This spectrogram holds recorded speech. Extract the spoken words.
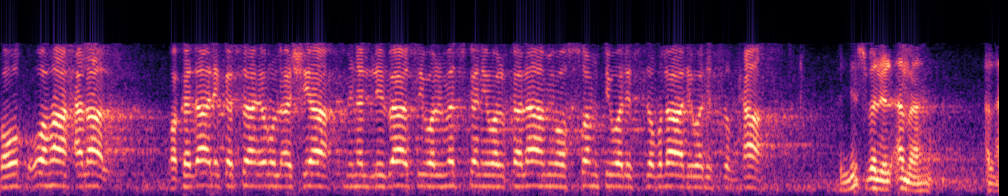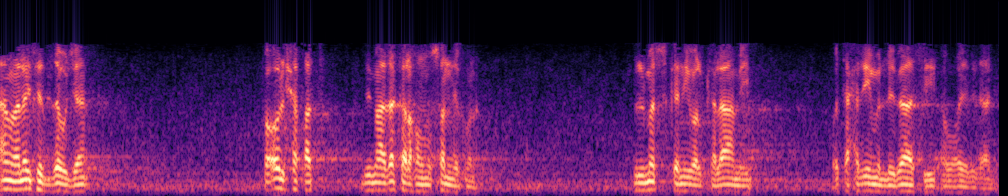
فوطئها حلال. وكذلك سائر الأشياء من اللباس والمسكن والكلام والصمت والاستظلال والاستضحاء بالنسبة للأمة الأمة ليست زوجة فألحقت بما ذكره المصنف هنا بالمسكن والكلام وتحريم اللباس أو غير ذلك.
